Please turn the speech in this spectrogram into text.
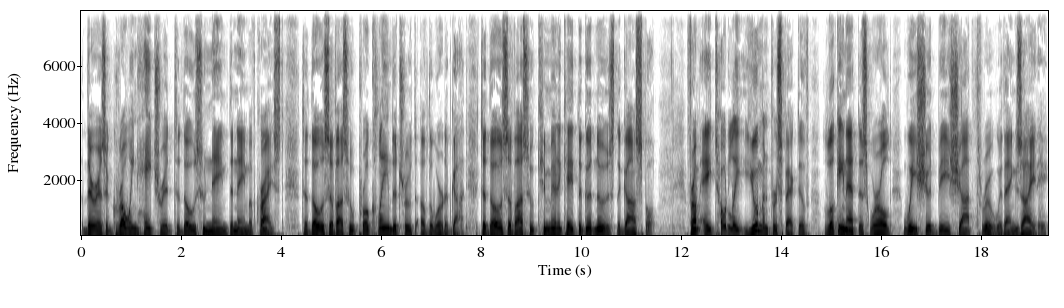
There is a growing hatred to those who name the name of Christ, to those of us who proclaim the truth of the Word of God, to those of us who communicate the good news, the gospel. From a totally human perspective, looking at this world, we should be shot through with anxiety.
